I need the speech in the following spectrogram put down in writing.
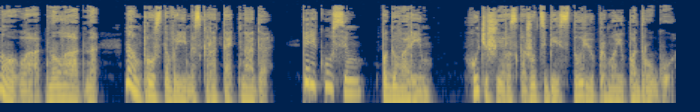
Ну, ладно, ладно. Нам просто время скоротать надо. Перекусим, поговорим. Хочешь, я расскажу тебе историю про мою подругу?»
